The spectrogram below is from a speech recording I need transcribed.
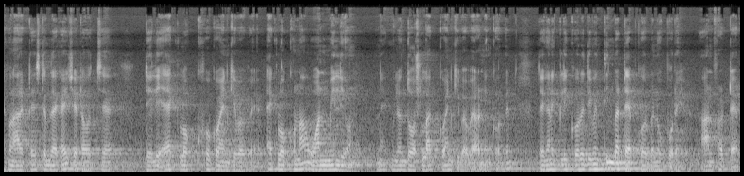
এখন আরেকটা স্টেপ দেখাই, সেটা হচ্ছে ডেলি এক লক্ষ কয়েন কীভাবে, এক লক্ষ না ওয়ান মিলিয়ন এক মিলিয়ন দশ লাখ কয়েন কীভাবে আর্নিং করবেন? তো এখানে ক্লিক করে দিবেন, তিনবার ট্যাপ করবেন উপরে আর্ন ফর ট্যাপ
